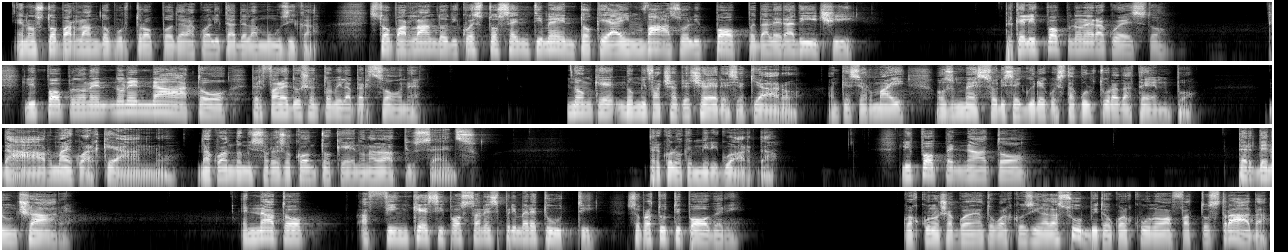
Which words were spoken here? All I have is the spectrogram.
E non sto parlando purtroppo della qualità della musica. Sto parlando di questo sentimento che ha invaso l'hip hop dalle radici. Perché l'hip hop non era questo. L'hip hop non è, non è nato per fare 200.000 persone. Non che non mi faccia piacere, sia chiaro, anche se ormai ho smesso di seguire questa cultura da tempo, da ormai qualche anno, da quando mi sono reso conto che non aveva più senso. Per quello che mi riguarda. L'hip hop è nato per denunciare. È nato affinché si possano esprimere tutti, soprattutto i poveri. Qualcuno ci ha guadagnato qualcosina da subito, qualcuno ha fatto strada.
